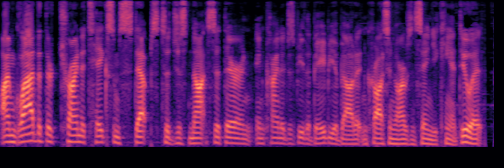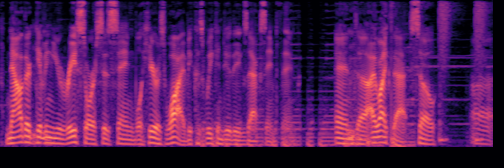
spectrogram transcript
I'm glad that they're trying to take some steps to just not sit there and, and kind of just be the baby about it and crossing arms and saying you can't do it. Now they're mm-hmm. giving you resources saying, well, here's why, because we can do the exact same thing. And uh, I like that. So uh,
